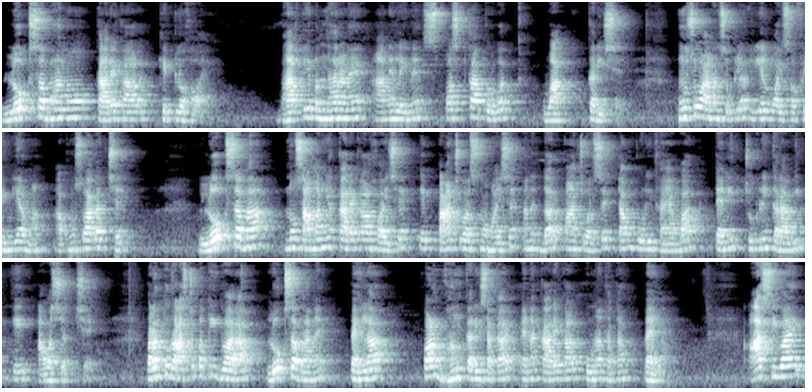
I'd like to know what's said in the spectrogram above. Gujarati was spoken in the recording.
લોકસભાનો કાર્યકાળ કેટલો હોય? ભારતીય બંધારણે આને લઈને સ્પષ્ટતાપૂર્વક વાત કરી છે. હું છું Anand Shukla real voice of ઇન્ડિયામાં આપનું સ્વાગત છે. લોકસભાનો સામાન્ય કાર્યકાળ હોય છે એ પાંચ વર્ષનો હોય છે અને દર પાંચ વર્ષે ટર્મ પૂરી થયા બાદ તેની ચૂંટણી કરાવવી એ આવશ્યક છે. પરંતુ રાષ્ટ્રપતિ દ્વારા લોકસભાને પહેલા પણ ભંગ કરી શકાય, એના કાર્યકાળ પૂર્ણ થતા પહેલા. આ સિવાય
